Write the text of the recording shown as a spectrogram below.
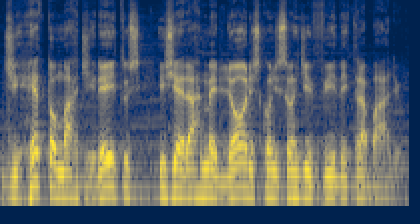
de retomar direitos e gerar melhores condições de vida e trabalho.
